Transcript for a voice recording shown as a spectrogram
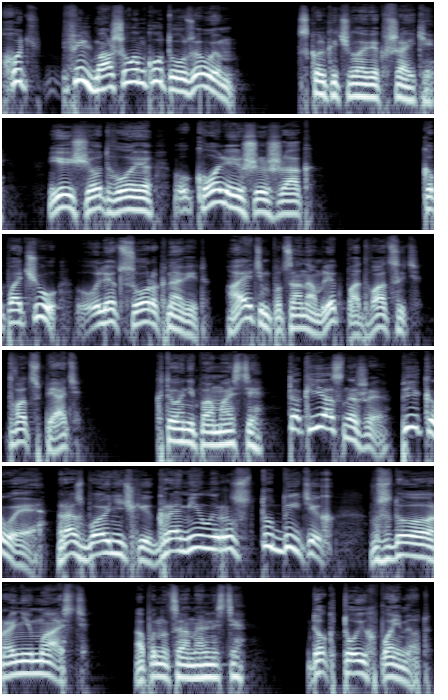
Хоть фельдмаршалом Кутузовым». «Сколько человек в шайке?» «Еще двое. Коля и Шишак». «Копачу лет сорок на вид, а этим пацанам лет по двадцать, двадцать пять». «Кто они по масти?» «Так ясно же, пиковые, разбойнички, громилы растудыть их. Вздор, а не масть». «А по национальности?» «Да кто их поймет?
